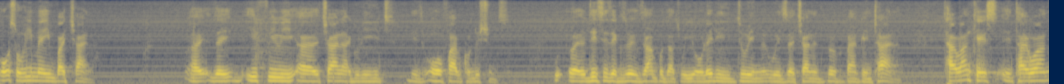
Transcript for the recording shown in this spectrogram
also we may invite China. Uh, they, if we, uh, China agreed with all five conditions, uh, this is a good example that we already doing with the China Development Bank in China. Taiwan case, in Taiwan,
